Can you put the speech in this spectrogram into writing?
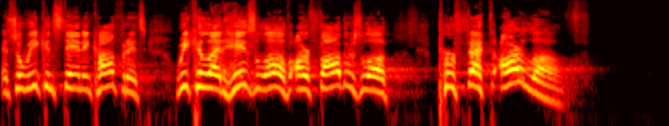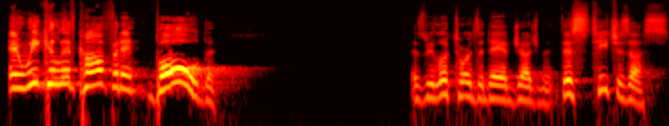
And so we can stand in confidence. We can let His love, our Father's love, perfect our love. And we can live confident, bold, as we look towards the day of judgment. This teaches us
